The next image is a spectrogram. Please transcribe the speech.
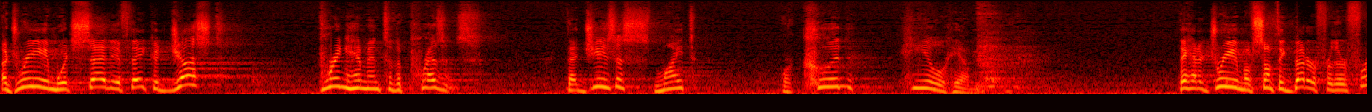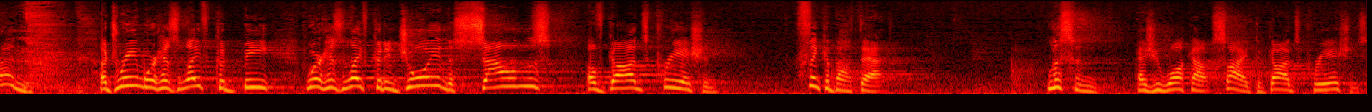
a dream which said if they could just bring him into the presence, that Jesus might or could heal him. They had a dream of something better for their friend, a dream where his life could be where his life could enjoy the sounds of God's creation. Think about that. Listen as you walk outside to God's creations.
